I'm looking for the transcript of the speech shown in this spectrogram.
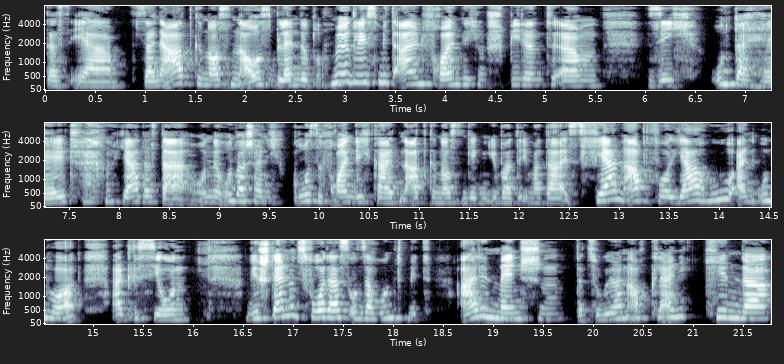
dass er seine Artgenossen ausblendet und möglichst mit allen freundlich und spielend ähm, sich unterhält, ja, dass da eine unwahrscheinlich große Freundlichkeit den Artgenossen gegenüber immer da ist, fernab vor Yahoo, ein Unwort, Aggression. Wir stellen uns vor, dass unser Hund mit allen Menschen, dazu gehören auch kleine Kinder,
